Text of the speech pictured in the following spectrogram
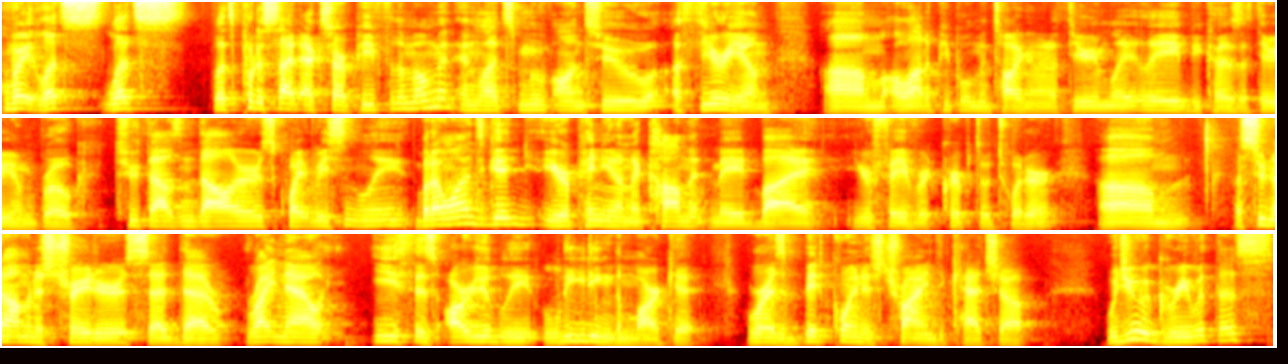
wait, let's let's let's put aside XRP for the moment and let's move on to Ethereum. Um, a lot of people have been talking about Ethereum lately because Ethereum broke $2,000 quite recently. But I wanted to get your opinion on a comment made by your favorite crypto Twitter. Um, a pseudonymous trader said that right now ETH is arguably leading the market, whereas Bitcoin is trying to catch up. Would you agree with this?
